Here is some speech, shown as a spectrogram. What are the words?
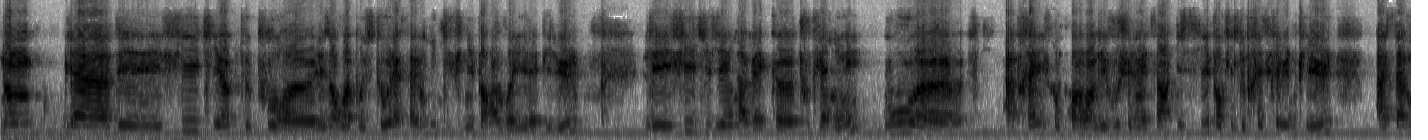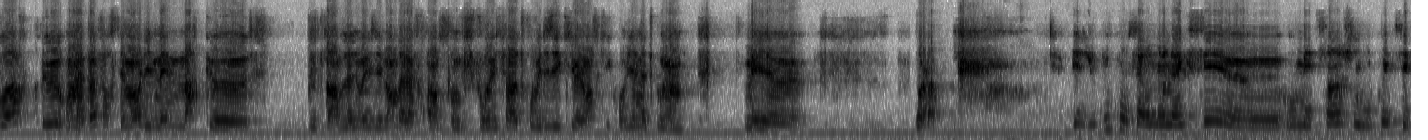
Donc, il y a des filles qui optent pour euh, les envois postaux, la famille qui finit par envoyer la pilule, les filles qui viennent avec euh, toute l'année, ou euh, après il faut prendre rendez-vous chez le médecin ici pour qu'il te prescrive une pilule, à savoir qu'on n'a pas forcément les mêmes marques de, de la Nouvelle-Zélande à la France, donc il faut réussir à trouver des équivalences qui conviennent à tout le monde. Mais voilà. Et du coup, concernant l'accès euh, aux médecins, gynéco, etc.,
